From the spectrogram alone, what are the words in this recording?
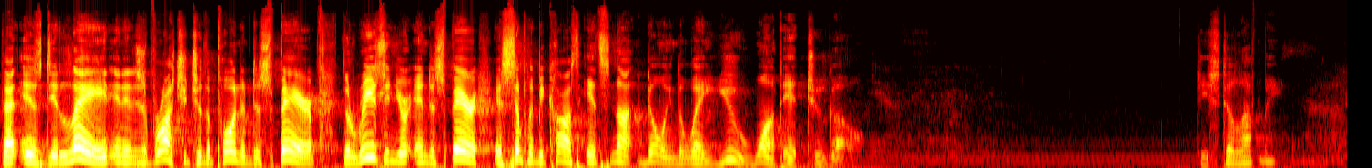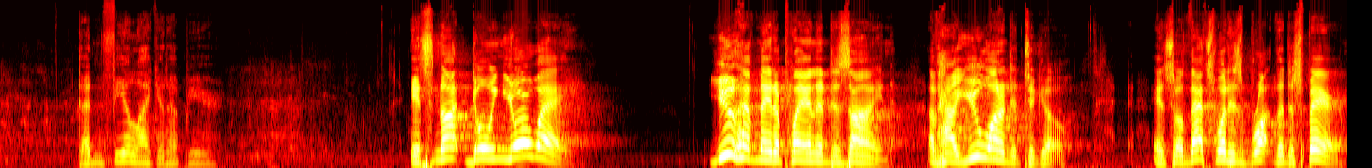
that is delayed and it has brought you to the point of despair, the reason you're in despair is simply because it's not going the way you want it to go. Do you still love me? Doesn't feel like it up here. It's not going your way. You have made a plan and design of how you wanted it to go. And so that's what has brought the despair.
